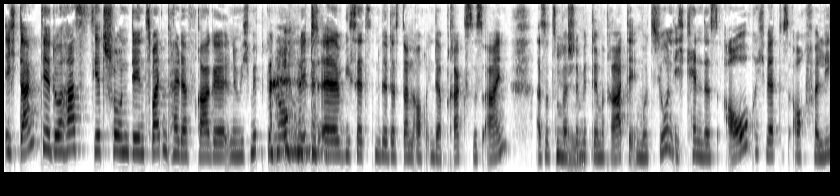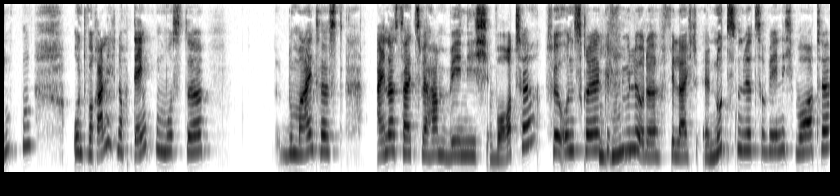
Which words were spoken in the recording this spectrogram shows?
Ich danke dir. Du hast jetzt schon den zweiten Teil der Frage nämlich mitgenommen mit, äh, wie setzen wir das dann auch in der Praxis ein? Also zum mhm. Beispiel mit dem Rat der Emotionen. Ich kenne das auch. Ich werde das auch verlinken. Und woran ich noch denken musste, du meintest, einerseits, wir haben wenig Worte für unsere mhm. Gefühle oder vielleicht äh, nutzen wir zu wenig Worte.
